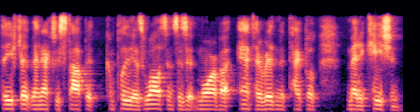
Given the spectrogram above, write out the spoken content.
the AFib and actually stop it completely as well, since it's more of an antiarrhythmic type of medication.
